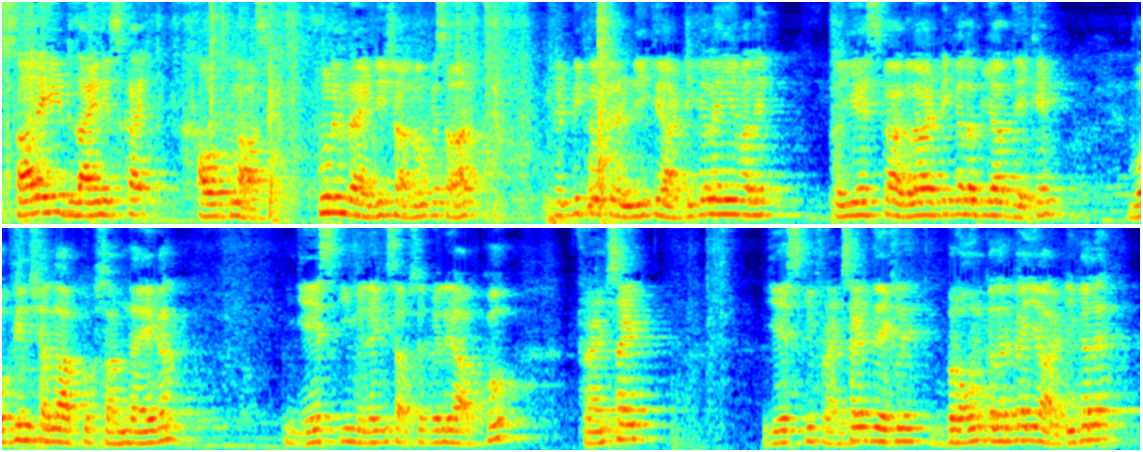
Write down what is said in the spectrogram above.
सारे ही डिज़ाइन इसका आउट क्लास है। फुल एम्ब्रॉयडरी शालों के साथ। टिपिकल करंडी के आर्टिकल है ये वाले। तो ये इसका अगला आर्टिकल अभी आप देखें। वो भी इंशाल्लाह आपको पसंद आएगा। ये इसकी मिलेगी सबसे पहले आपको फ्रंट साइड। ये इसकी फ्रंट साइड देख ले, ब्राउन कलर का ये आर्टिकल है।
